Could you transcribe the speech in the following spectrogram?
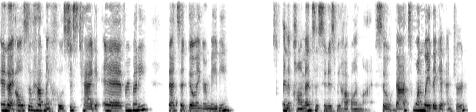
And I also have my hostess tag everybody that said going or maybe in the comments as soon as we hop on live. So that's one way they get entered.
